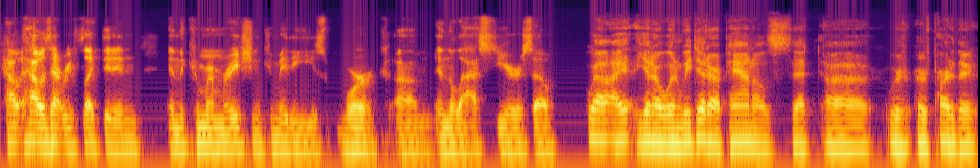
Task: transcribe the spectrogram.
how how is that reflected in in the commemoration committee's work um, in the last year or so? Well, I you know when we did our panels that uh, were, were part of the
